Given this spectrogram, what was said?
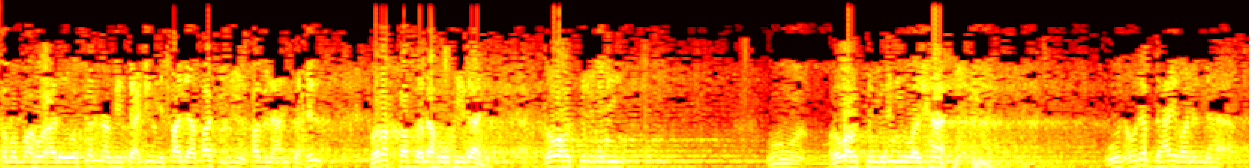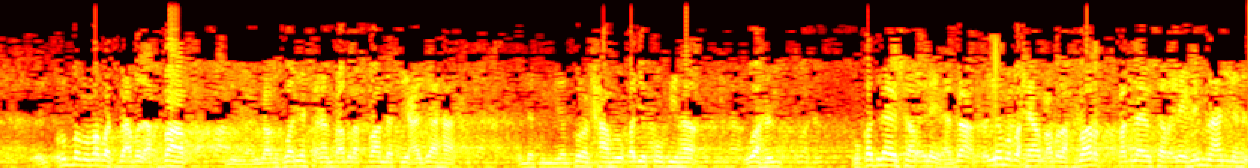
صلى الله عليه وسلم في تعجيل صدقته قبل أن تحل فرخص له في ذلك. رواه الترمذي رواه الترمذي والحاكم. ونبه أيضا أنها ربما مرت بعض الأخبار يعني بعض الإخوان يسأل عن بعض الأخبار التي عزاها التي يذكرها الحافظ وقد يكون فيها وهم وقد لا يشار إليها. بعض يمر أحيانا بعض الأخبار قد لا يشار إليها إما أنه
